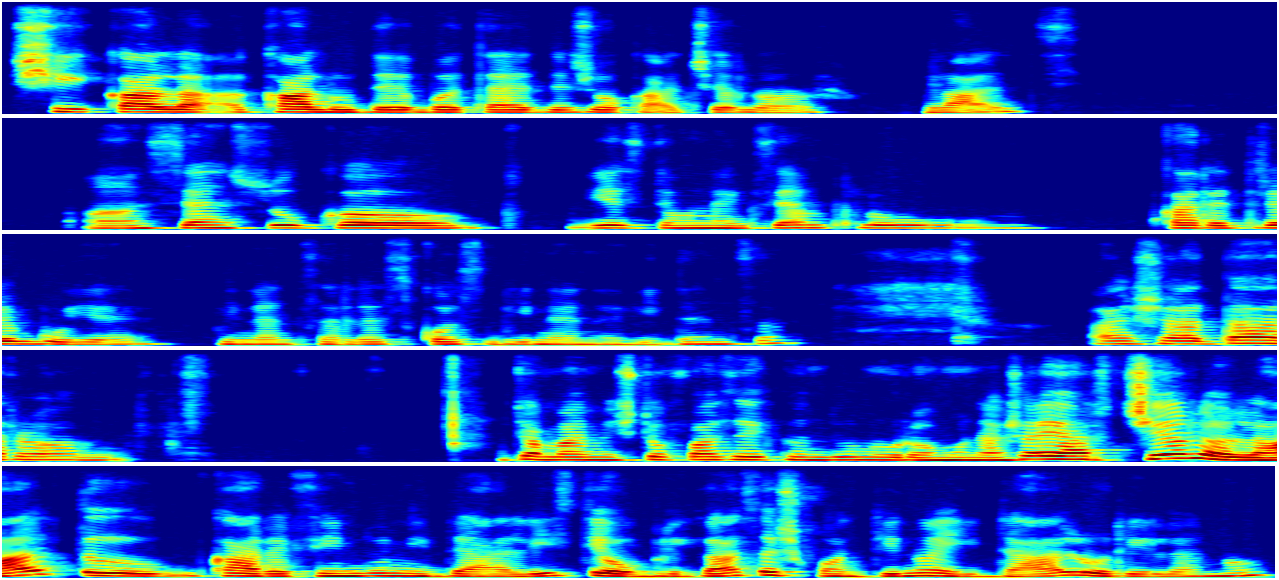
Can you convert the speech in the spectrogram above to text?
și cala calul de bătaie de joc al celorlalți, în sensul că este un exemplu care trebuie, bineînțeles, scos bine în evidență. Așadar, cea mai mișto fază e când unul rămâne așa, iar celălalt, care fiind un idealist, e obligat să-și continue idealurile, nu?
